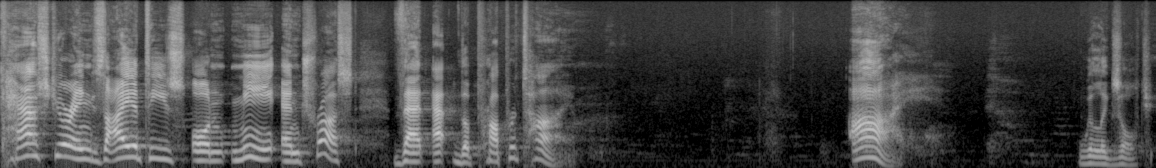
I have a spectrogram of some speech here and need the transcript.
cast your anxieties on me, and trust that at the proper time, I will exalt you.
